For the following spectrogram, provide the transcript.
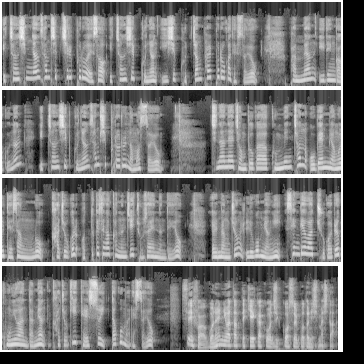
2010년 37%에서 2019년 29.8%가 됐어요. 반면 1인 가구는 2019년 30%를 넘었어요. 지난해 정부가 국민 1,500명을 대상으로 가족을 어떻게 생각하는지 조사했는데요. 10명 중 7명이 생계와 주거를 공유한다면 가족이 될 수 있다고 말했어요. 政府は5年にわたって計画を実行することにしました。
